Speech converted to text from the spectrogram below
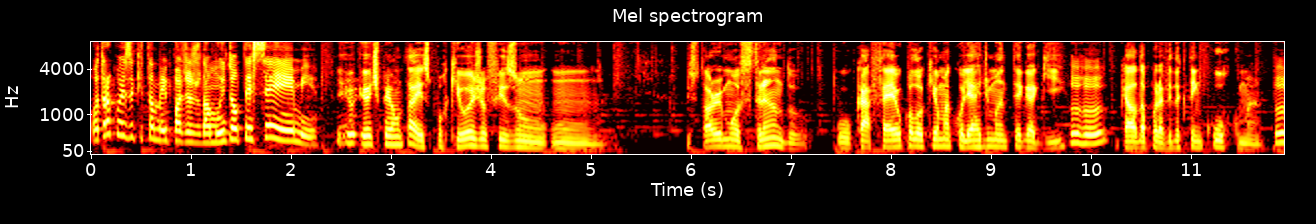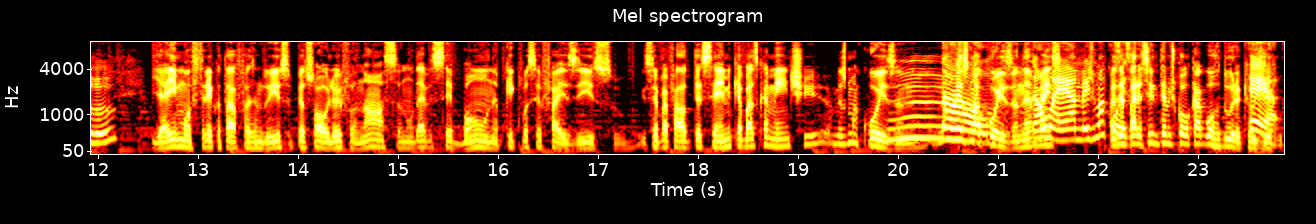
Outra coisa que também pode ajudar muito é o TCM. Eu, eu ia te perguntar isso, porque hoje eu fiz um, um story mostrando o café, eu coloquei uma colher de manteiga ghee, Uhum, aquela da Pura Vida que tem cúrcuma. uhum. E aí mostrei que eu tava fazendo isso, o pessoal olhou e falou: Nossa, não deve ser bom, né? Por que, que você faz isso? E você vai falar do TCM, que é basicamente a mesma coisa, né? Não, a mesma coisa, né? Não mas, é a mesma mas coisa. é parecido em termos de colocar gordura, que eu é, digo.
